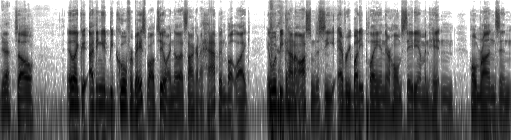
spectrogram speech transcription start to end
yeah. So, it, like, I think it'd be cool for baseball too. I know that's not going to happen, but like, it would be kind of awesome to see everybody play in their home stadium and hitting home runs, and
